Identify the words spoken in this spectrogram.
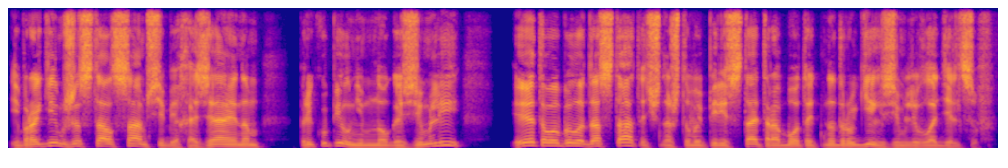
Ибрагим же стал сам себе хозяином, прикупил немного земли — и этого было достаточно, чтобы перестать работать на других землевладельцев.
